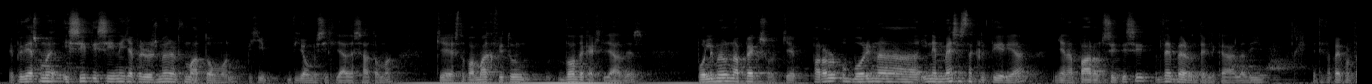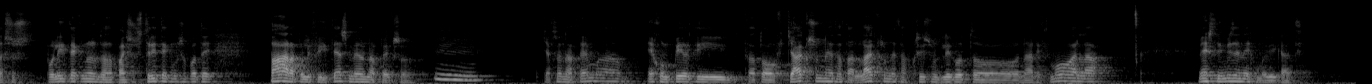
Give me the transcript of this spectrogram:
επειδή ας πούμε, η σύντηση είναι για περιορισμένο αριθμό ατόμων, π.χ. 2.500 άτομα, και στο ΠΑΜΑΚ φοιτούν 12.000, πολλοί μένουν απ' έξω. Και παρόλο που μπορεί να είναι μέσα στα κριτήρια για να πάρουν σύντηση, δεν παίρνουν τελικά. Δηλαδή, γιατί θα πάει πρώτα στους πολύτεκνου, μετά θα πάει στους τρίτεκνου, οπότε πάρα πολλοί φοιτητές μένουν απ' έξω. Mm. Και αυτό είναι ένα θέμα. Έχουν πει ότι θα το φτιάξουν, θα το αλλάξουν, θα αυξήσουν λίγο τον αριθμό, αλλά μέχρι στιγμής δεν έχουμε δει κάτι.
